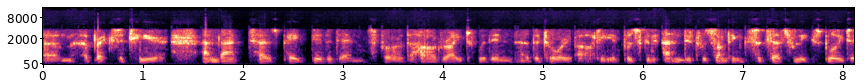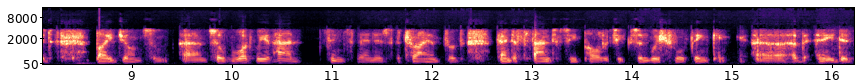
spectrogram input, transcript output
um, a Brexiteer, and that has paid dividends for the hard right within uh, the Tory party. It was, and it was something successfully exploited by Johnson. So what we have had since then is the triumph of kind of fantasy politics and wishful thinking. Uh, and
